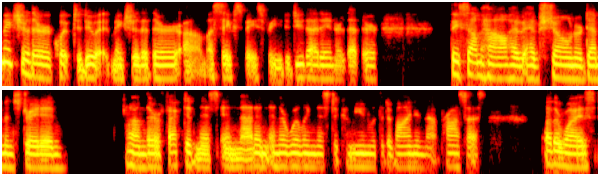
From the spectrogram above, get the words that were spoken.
Make sure they're equipped to do it. Make sure that they're um, a safe space for you to do that in, or that they're they somehow have, have shown or demonstrated um, their effectiveness in that and, and their willingness to commune with the divine in that process. Otherwise,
